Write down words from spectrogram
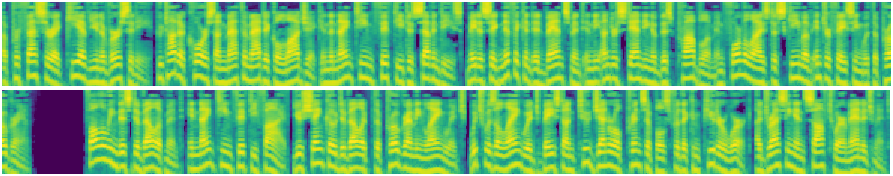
a professor at Kiev University, who taught a course on mathematical logic in the 1950–70s, made a significant advancement in the understanding of this problem and formalized a scheme of interfacing with the program. Following this development, in 1955, Yushchenko developed the programming language, which was a language based on two general principles for the computer work, addressing and software management.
